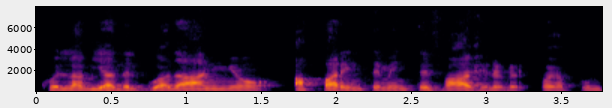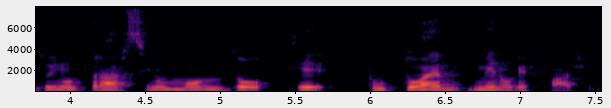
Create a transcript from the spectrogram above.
Quella via del guadagno apparentemente facile per poi appunto inoltrarsi in un mondo che tutto è meno che facile.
